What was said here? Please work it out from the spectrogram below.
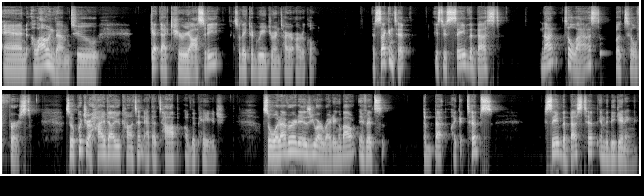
and allowing them to get that curiosity so they could read your entire article. The second tip is to save the best not till last, but till first. So put your high value content at the top of the page. So whatever it is you are writing about, if it's the bet like tips, save the best tip in the beginning,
